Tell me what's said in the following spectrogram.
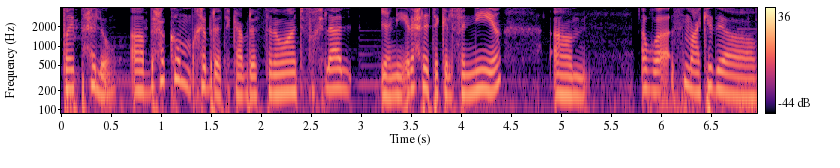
طيب حلو. آه، بحكم خبرتك عبر السنوات في خلال يعني رحلتك الفنية آم، أبغى أسمع كذا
